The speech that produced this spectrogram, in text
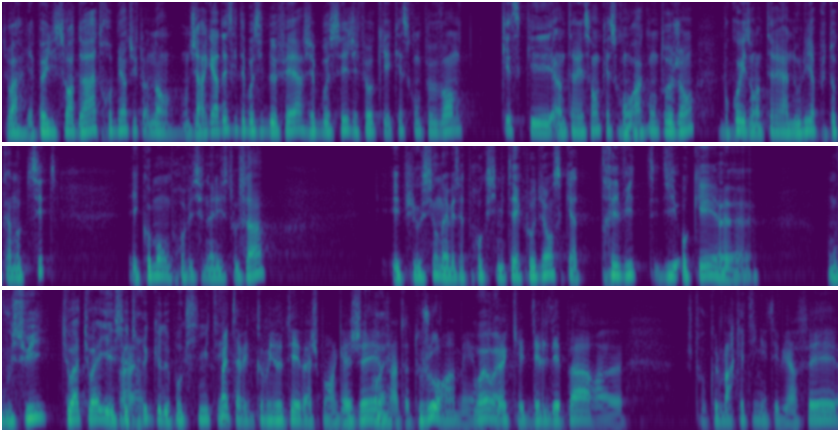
Tu vois, il n'y a pas eu l'histoire de ah, trop bien, tu te... Non, j'ai regardé ce qui était possible de faire, j'ai bossé, j'ai fait ok, qu'est-ce qu'on peut vendre? Qu'est-ce qui est intéressant? Qu'est-ce qu'on Mhm. raconte aux gens? Pourquoi ils ont intérêt à nous lire plutôt qu'un autre site? Et comment on professionnalise tout ça? Et puis aussi, on avait cette proximité avec l'audience qui a très vite dit ok, euh, on vous suit. Tu vois, tu vois, il y a eu ce Ouais. truc de proximité. Ouais, tu avais une communauté vachement engagée, Ouais. enfin, tu as toujours, hein, mais en Ouais, tout ouais. cas, qui est dès le départ, euh, trouve que le marketing était bien fait,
